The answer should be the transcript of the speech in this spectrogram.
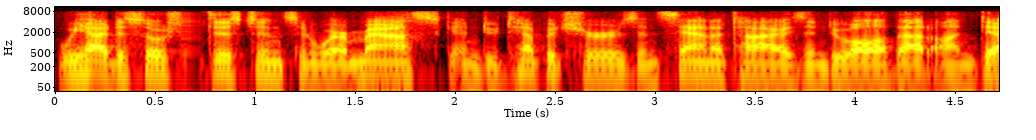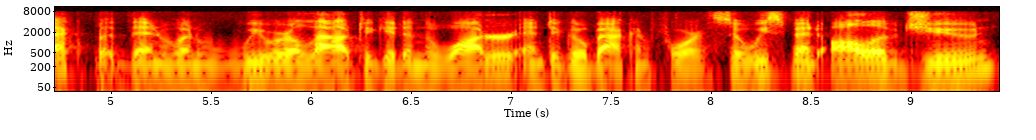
we had to social distance and wear masks and do temperatures and sanitize and do all of that on deck. But then when we were allowed to get in the water and to go back and forth, so we spent all of June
